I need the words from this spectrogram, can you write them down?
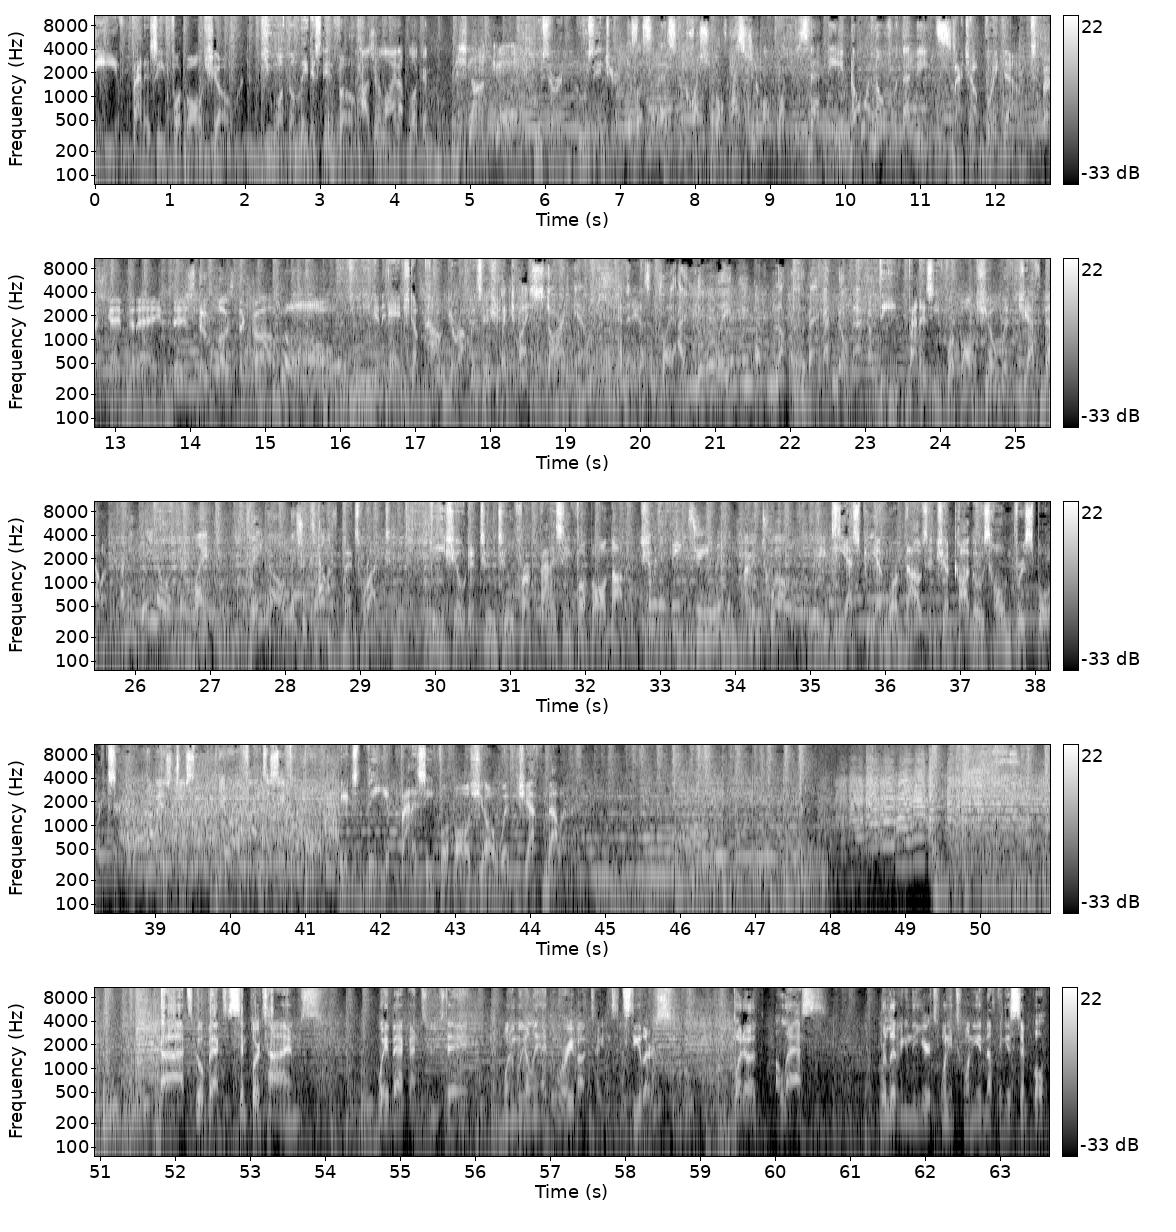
the Fantasy Football Show. You want the latest info? How's your lineup looking? It's not good. Who's hurt? Who's injured? Is listed as questionable. Questionable. What does that mean? No one knows what that means. Matchup breakdowns. First game today, there's too close to call. You need an edge to pound your opposition. Like if I start him and then he doesn't play, I literally have nothing in the bank. I have no backup. The Fantasy Football Show with Jeff Meller. I mean, they know if they're playing. They know. They should tell us. That's right. The show to tune to for fantasy football knowledge. How many leagues are you in? I'm in 12 leagues. ESPN 1000, Chicago's home for sports. Well, that is just pure fantasy football. It's the Fantasy Football Show with Jeff Meller. Ah, to go back to simpler times, way back on Tuesday when we only had to worry about Titans and Steelers. But uh, alas, we're living in the year 2020 and nothing is simple.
